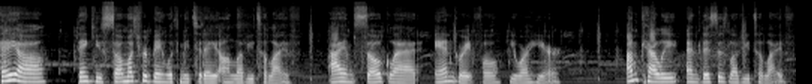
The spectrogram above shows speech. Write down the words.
Hey, y'all. Thank you so much for being with me today on Love You to Life. I am so glad and grateful you are here. I'm Kelley, and this is Love You to Life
